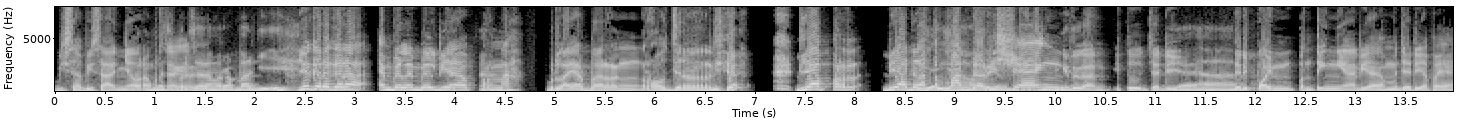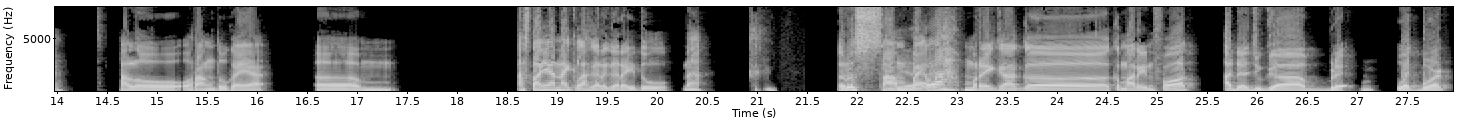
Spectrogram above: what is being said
Bisa-bisanya orang percaya. percaya sama bagi. Ya gara-gara embel-embel dia Iya. pernah berlayar bareng Roger dia dia per dia adalah Iya, teman iya, dari iya, bener, Sheng bener. gitu kan. Itu jadi Iya. jadi poin pentingnya dia menjadi apa ya kalau orang tuh kayak em kastanya naik lah gara-gara itu nah terus sampailah mereka ke ke Marineford ada juga Black, Whitebird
